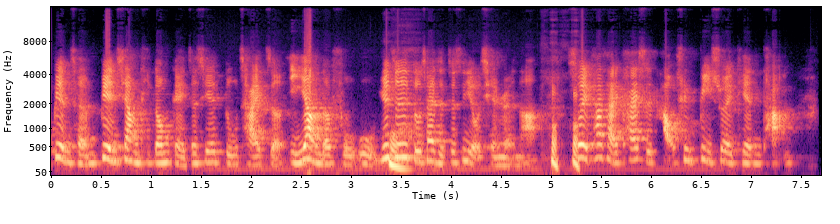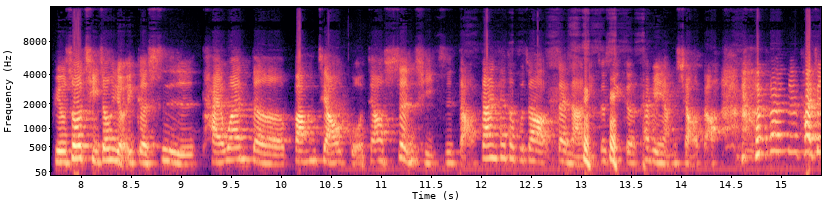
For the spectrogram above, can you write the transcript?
变成变相提供给这些独裁者一样的服务，因为这些独裁者就是有钱人啊，所以他才开始跑去避税天堂。比如说，其中有一个是台湾的邦交国，叫圣奇之岛，大家应该都不知道在哪里，这是一个太平洋小岛。他 他就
